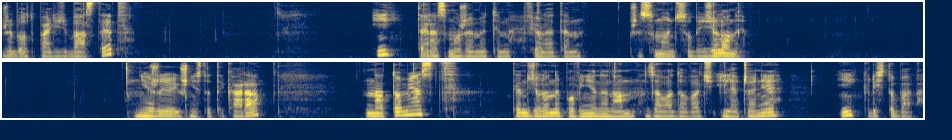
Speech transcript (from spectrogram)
żeby odpalić bastet. I teraz możemy tym fioletem przesunąć sobie zielony. Nie żyje już niestety kara. Natomiast ten zielony powinien nam załadować i leczenie, i Cristobala.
